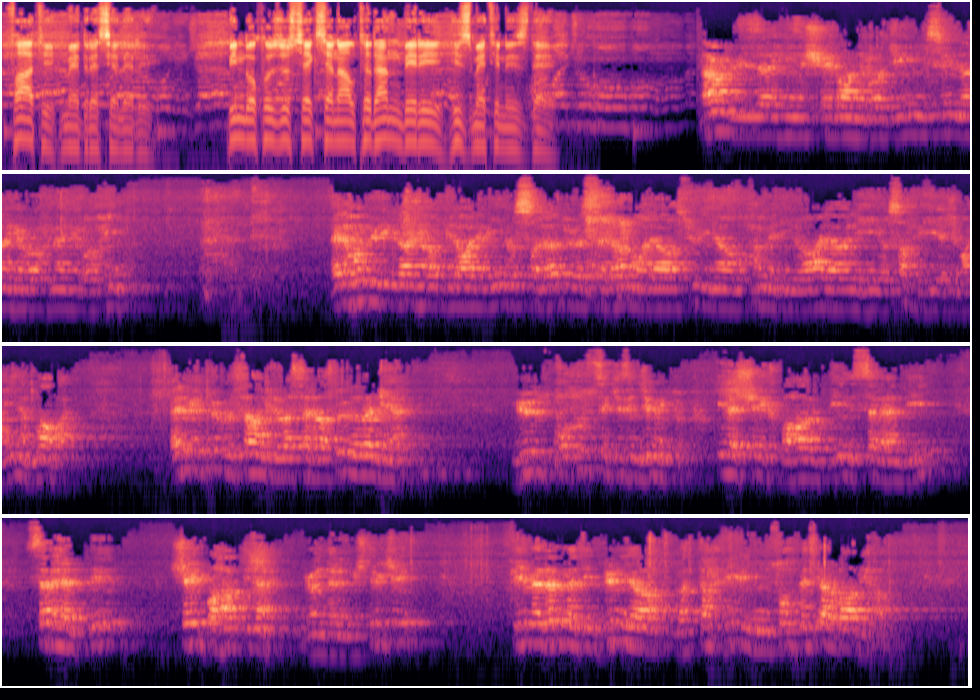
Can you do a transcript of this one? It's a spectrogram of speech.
Fatih Medreseleri 1986'dan beri hizmetinizde. Elhamdülillahi Rabbil alemin ve salatu ve selamu ala Resulina Muhammedin ve ala alihi ve sahbihi ecmain emma ba'd. El-Mektub-ı ve Selasül ve Niyen 138. mektup ile Şeyh Bahavuddin Sevendi Serhendi Şeyh Bahaddin'e gönderilmiştir ki fi mezemmeti dünya ve tahdiri min sohbeti erbabiha.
